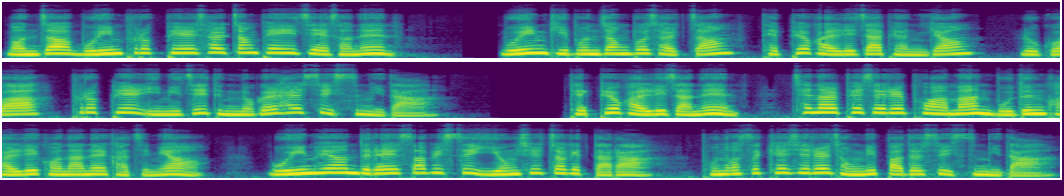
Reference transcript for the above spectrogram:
먼저 모임 프로필 설정 페이지에서는 모임 기본 정보 설정, 대표 관리자 변경, 로고와 프로필 이미지 등록을 할 수 있습니다. 대표 관리자는 채널 폐쇄를 포함한 모든 관리 권한을 가지며 모임 회원들의 서비스 이용 실적에 따라 보너스 캐시를 적립받을 수 있습니다.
